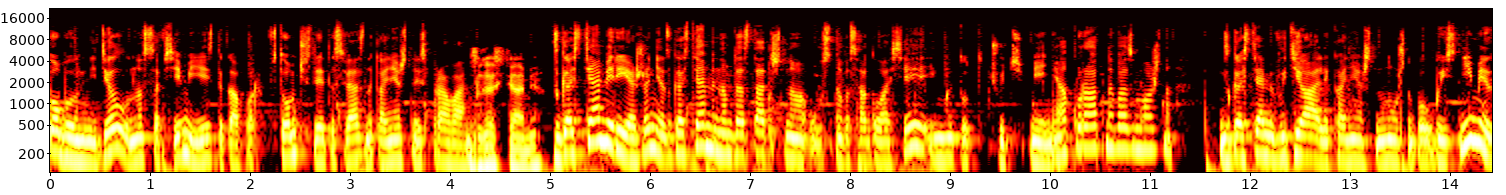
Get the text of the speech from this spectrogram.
что бы он ни делал, у нас со всеми есть договор. В том числе это связано, конечно, и с правами. С гостями? С гостями реже. Нет, с гостями нам достаточно устного согласия, и мы тут чуть менее аккуратны, возможно. С гостями в идеале, конечно, нужно было бы и с ними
